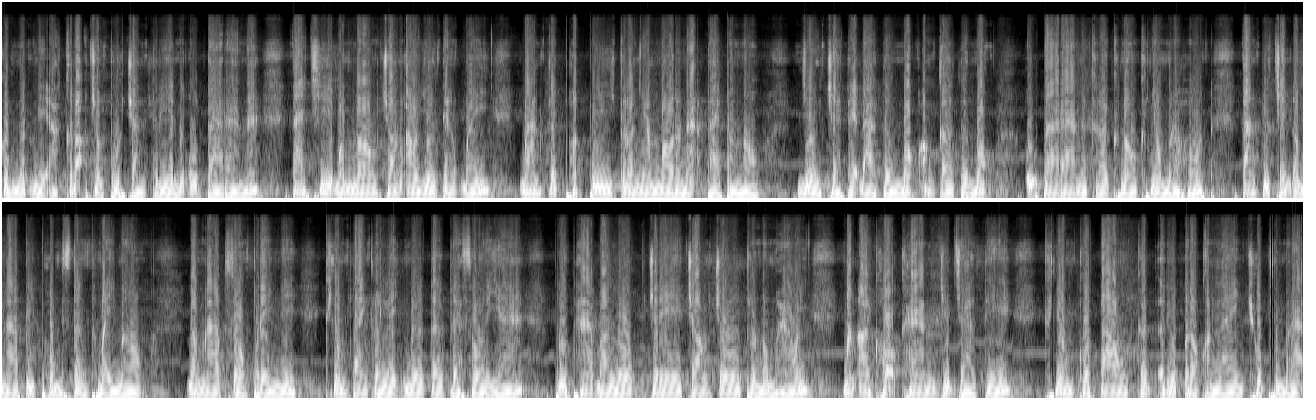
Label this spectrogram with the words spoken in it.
គុណមិត្តនេះអាក្រក់ចំពោះចន្ទ្រានិងឧតារាណាតែជាបំណងចង់ឲ្យយើងទាំង3បានកិច្ចផុតពីក្រញាំមរណៈតែប៉ុណ្ណោះយើងចេះតែដើរទៅមុខអង្គទៅមុខឧតារានៅក្រោយខ្នងខ្ញុំរហូត តាំងពីចេញដំណើរពីភូមិស្ទឹងថ្មីមកដំណើរផ្សងព្រេងនេះខ្ញុំតែងក្រឡេកមើលទៅព្រះសូរិយាព្រោះថាបើលោកជ្រេចង់ចូលទ្រនំហើយមិនឲ្យខកខានយឺតយ៉ាវទេ ខ្ញុំក៏តោងគិតរៀបរកកន្លែងឈប់សម្រាក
